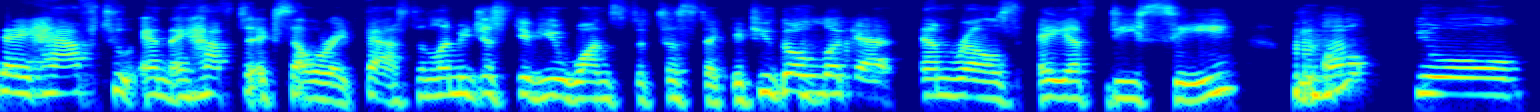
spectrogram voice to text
They have to, and they have to accelerate fast. And let me just give you one statistic. If you go mm-hmm. look at NREL's AFDC, mm-hmm. all fuel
